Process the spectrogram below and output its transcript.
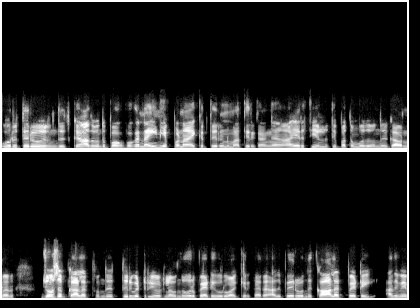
ஒரு தெரு இருந்துச்சு. அது வந்து போக போக நைனியப்ப நாயக்கர் தெருன்னு மாத்திருக்காங்க. 1719 வந்து கவர்னர் ஜோசப் காலட் வந்து திருவெற்றியூர்ல வந்து ஒரு பேட்டை உருவாக்கியிருக்காரு. அது பேரு வந்து காலட்பேட்டை. அதுவே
